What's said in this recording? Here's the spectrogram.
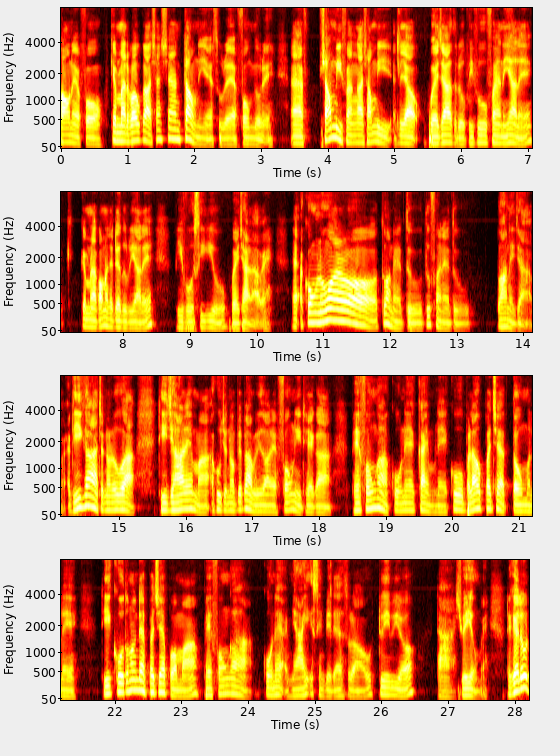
ကောင်းတဲ့ဖုန်းကင်မရာတစ်ပေါက်ကရှမ်းရှမ်းတောက်နေရဆိုတဲ့ဖုန်းမျိုးတွေအဲ Xiaomi fan က Xiaomi အလျောက်ဝယ်ကြသလို Vivo fan တွေကလည်းကင်မရာကောင်းတဲ့တဲ့သူတွေကလည်း Vivo C ကိုဝယ်ကြတာပဲအဲအကုန်လုံးကတော့သူ့အနေနဲ့သူသူ့ fan နဲ့သူသွားနေကြတာပဲအဓိကကျွန်တော်တို့ကဒီကြားထဲမှာအခုကျွန်တော်ပြပြပေးသွားတဲ့ဖုန်းတွေထဲကဘယ်ဖုန်းကကိုနဲ့ကိုက်မလဲကိုဘယ်လောက်ဘတ်ဂျက်သုံးမလဲ ဒီကိုသုံးတဲ့ဘတ်ဂျက်ပေါ်မှာဘယ်ဖုန်းကကိုနဲ့အများကြီးအဆင်ပြေလဲဆိုတာကိုတွေးပြီးတော့ဒါရွေးရုံပဲတကယ်လို့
